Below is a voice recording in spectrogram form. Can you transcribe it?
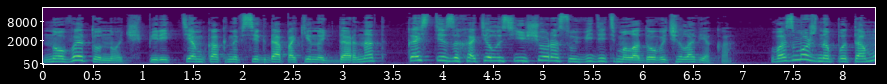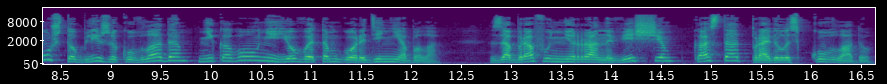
Но в эту ночь, перед тем, как навсегда покинуть Дарнат, Касте захотелось еще раз увидеть молодого человека. Возможно, потому, что ближе к Увлада никого у нее в этом городе не было. Забрав у Нирана вещи, Каста отправилась к Кувладу.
